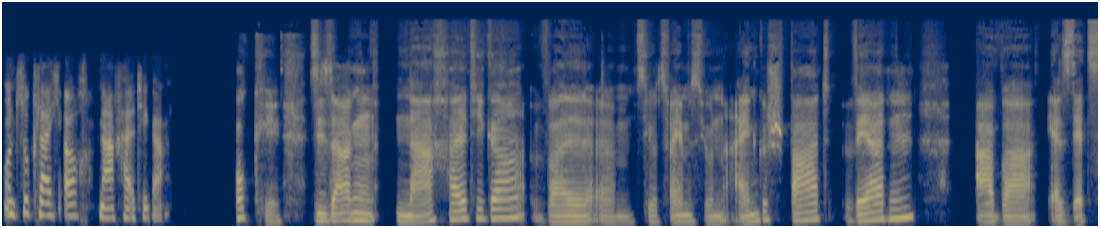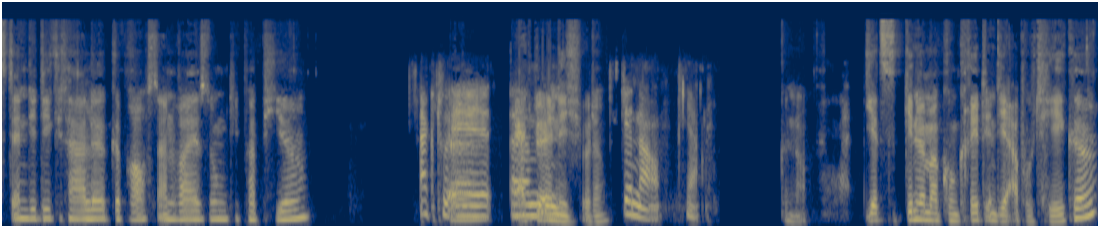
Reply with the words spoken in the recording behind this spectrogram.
und zugleich auch nachhaltiger. Okay. Sie sagen nachhaltiger, weil ähm, CO2-Emissionen eingespart werden. Aber ersetzt denn die digitale Gebrauchsanweisung die Papier? Aktuell, äh, aktuell ähm, nicht, oder? Genau, ja. Genau. Jetzt gehen wir mal konkret in die Apotheke.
